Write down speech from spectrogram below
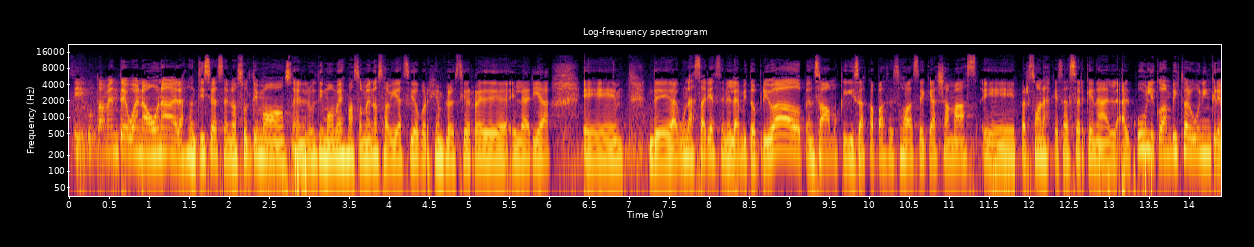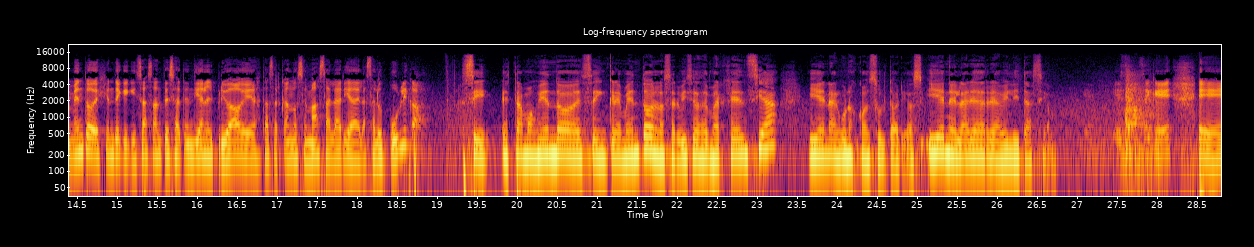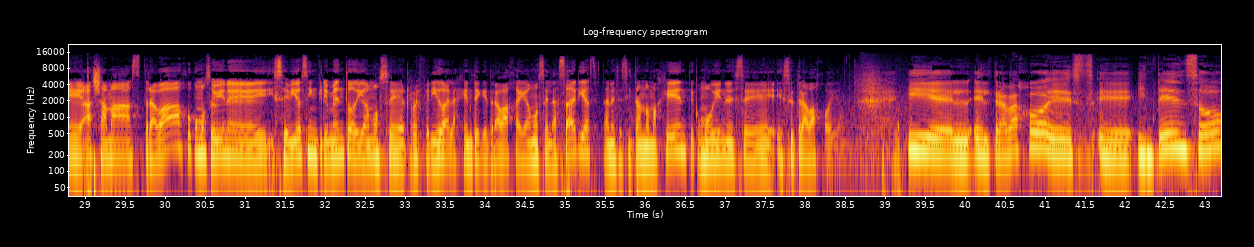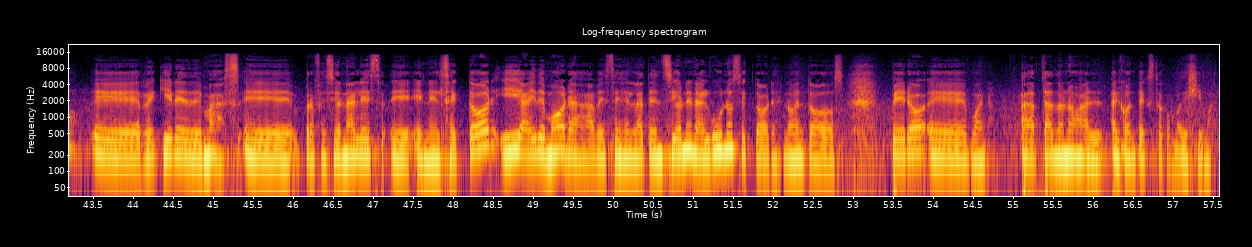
Sí, justamente, bueno, una de las noticias en los últimos, en el último mes más o menos había sido, por ejemplo, el cierre del área eh, de algunas áreas en el ámbito privado. Pensábamos que quizás capaz eso hace que haya más eh, personas que se acerquen al, al, público. ¿Han visto algún incremento de gente que quizás antes se atendía en el privado y ahora está acercándose más al área de la salud pública? Sí, estamos viendo ese incremento en los servicios de emergencia y en algunos consultorios y en el área de rehabilitación. Eso hace que eh, haya más trabajo. ¿Cómo se viene se vio ese incremento, digamos, eh, referido a la gente que trabaja, digamos, en las áreas? ¿Está necesitando más gente? ¿Cómo viene ese, ese trabajo, digamos? Y el, el trabajo es eh, intenso, eh, requiere de más eh, profesionales eh, en el sector y hay demoras a veces en la atención en algunos sectores, no en todos. Pero bueno, adaptándonos al, al contexto, como dijimos.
